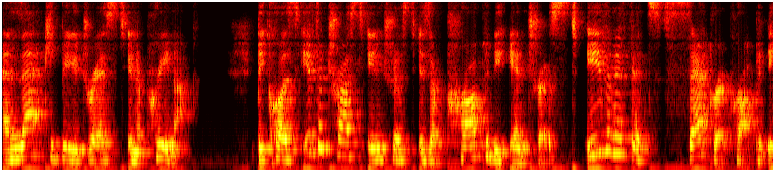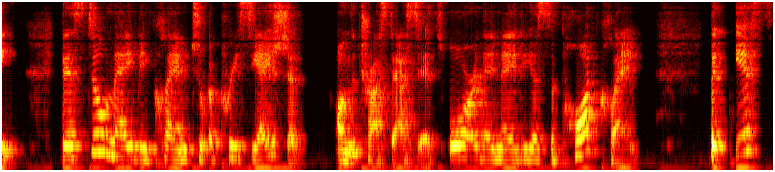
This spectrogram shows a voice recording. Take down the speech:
And that could be addressed in a prenup. Because if a trust interest is a property interest, even if it's separate property, there still may be claim to appreciation on the trust assets, or there may be a support claim but if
